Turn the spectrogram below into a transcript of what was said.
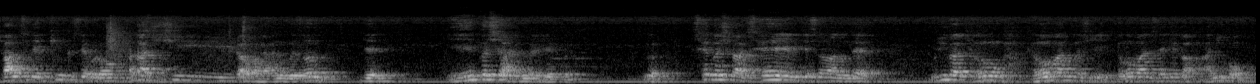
좌측의 핑크색으로 하다시라고 하는 것은 이제 옛 것이 아닌 거예요. 옛 것. 그새 것이라 새 이렇게 써놨는데 우리가 경험, 경험한 것이 경험한 세계가 아니고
